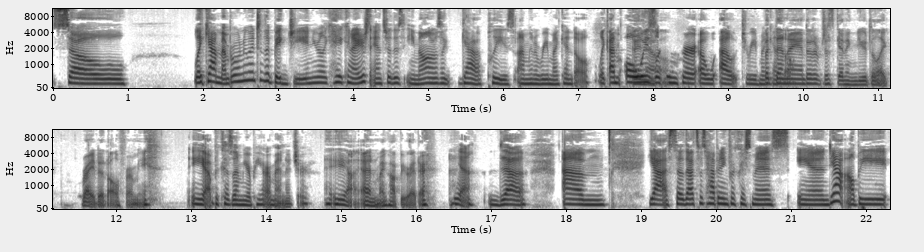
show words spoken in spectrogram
so like yeah, remember when we went to the Big G and you're like, hey, can I just answer this email? And I was like, yeah, please. I'm gonna read my Kindle. Like I'm always looking for a out to read my. But Kindle. then I ended up just getting you to like write it all for me. Yeah, because I'm your PR manager. Yeah, and my copywriter. Yeah, duh. Um, yeah, so that's what's happening for Christmas, and yeah, I'll be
